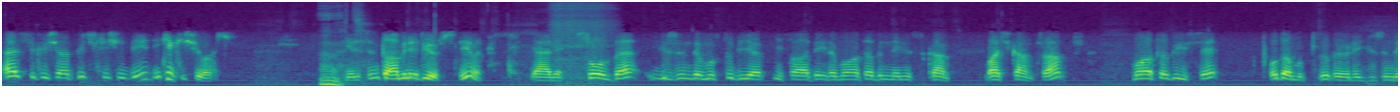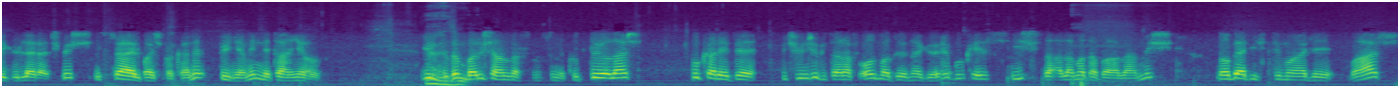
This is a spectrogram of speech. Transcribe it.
el sıkışan 3 kişi değil 2 kişi var. Evet. Gerisini tahmin ediyoruz değil mi? Yani solda yüzünde mutlu bir ifadeyle muhatabının elini sıkan Başkan Trump. Muhatabı ise o da mutlu böyle yüzünde güller açmış. İsrail Başbakanı Benjamin Netanyahu. Yüzyılın Evet. barış anlaşmasını kutluyorlar. Bu karede üçüncü bir taraf olmadığına göre bu kez iş dağlama da bağlanmış. Nobel ihtimali var.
